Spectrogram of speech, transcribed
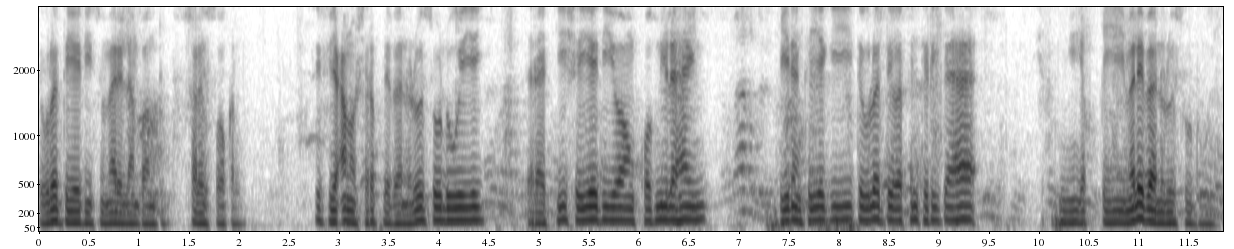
Dowladdeedii somalilan baanu shalay soo galnay si fiican oo sharaf leh baa naloo soo dhoweeyey. Saraakiishayadii oo aan koobni lahayn ciidankayagii dowladda fintariga ahaa qiimale baa naloo soo dhoweeyey.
